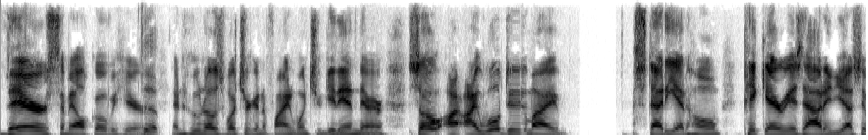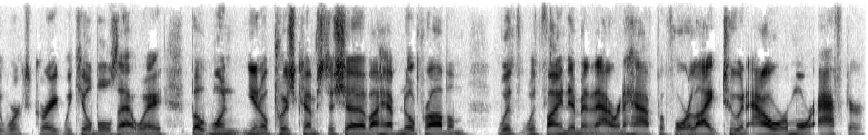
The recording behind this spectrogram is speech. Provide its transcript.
there's some elk over here, Yep. and who knows what you're going to find once you get in there. So I, I will do my study at home, pick areas out, and yes, it works great. We kill bulls that way. But when you know push comes to shove, I have no problem with with finding them an hour and a half before light to an hour or more after.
